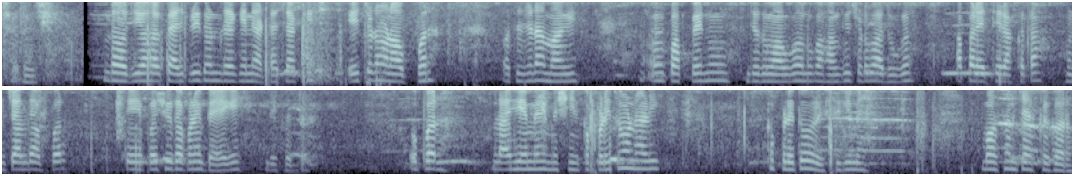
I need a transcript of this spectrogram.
ਚਲੋ ਜੀ। ਲਓ ਜੀ, ਆਹ ਸਹਿਜਪ੍ਰੀਤ ਨੂੰ ਲੈ ਕੇ ਨੇ ਆਟਾ ਚੱਕ ਕੇ ਇਹ ਚੜਾਉਣਾ ਉੱਪਰ। ਉੱਥੇ ਚੜਾਵਾਂਗੇ ਉਹ ਪਾਪੇ ਨੂੰ ਜਦੋਂ ਆਊਗਾ, ਉਹਨੂੰ ਕਹਾਂਗੇ ਚੜਵਾ ਦੂਗਾ। ਆਪਾਂ ਨੇ ਇੱਥੇ ਰੱਖਤਾ। ਹੁਣ ਚੱਲਦੇ ਹਾਂ ਉੱਪਰ। ਤੇ ਪਸ਼ੂ ਤਾਂ ਆਪਣੇ ਬਹਿ ਗਏ, ਦੇਖੋ ਇੱਧਰ। ਉੱਪਰ ਲਾਈ ਹੈ ਮੇਰੀ ਮਸ਼ੀਨ ਕੱਪੜੇ ਧੋਣ ਵਾਲੀ। ਕੱਪੜੇ ਧੋ ਰਹੀ ਸੀਗੀ ਮੈਂ। ਮੌਸਮ ਚੈੱਕ ਕਰੋ।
